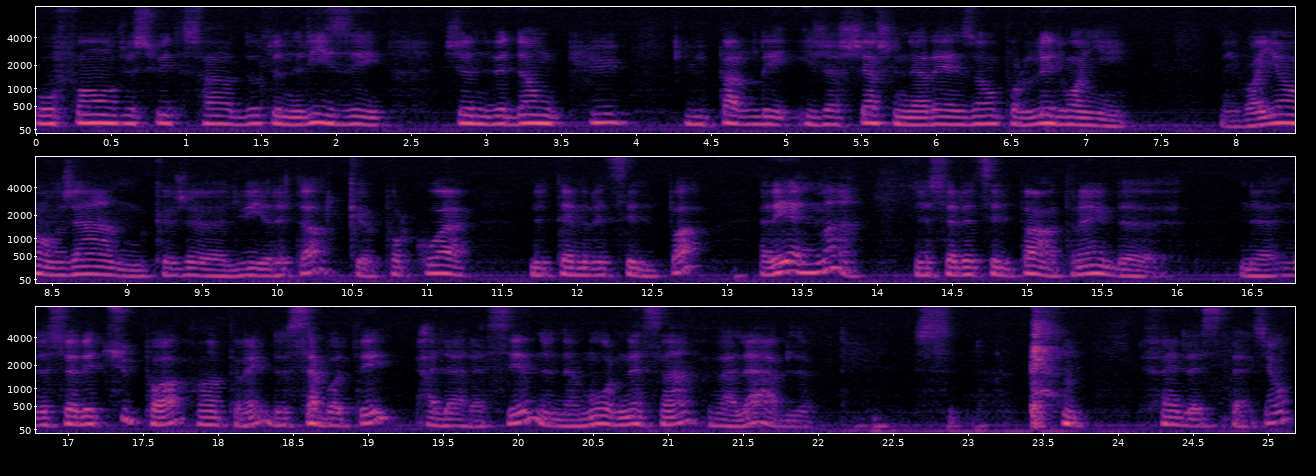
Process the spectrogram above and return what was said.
Au fond, je suis sans doute une risée. Je ne veux donc plus lui parler et je cherche une raison pour l'éloigner. Mais voyons, Jeanne, que je lui rétorque, pourquoi ne t'aimerait-il pas? Réellement Ne serait-il pas en train de. Ne, ne serais-tu pas en train de saboter à la racine un amour naissant, valable? Fin de la citation.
